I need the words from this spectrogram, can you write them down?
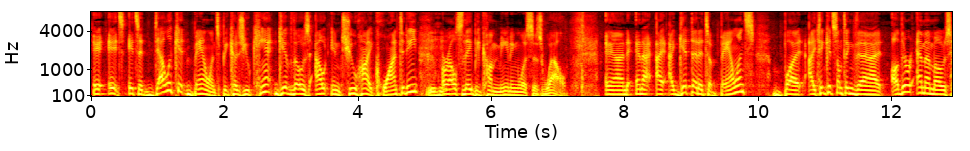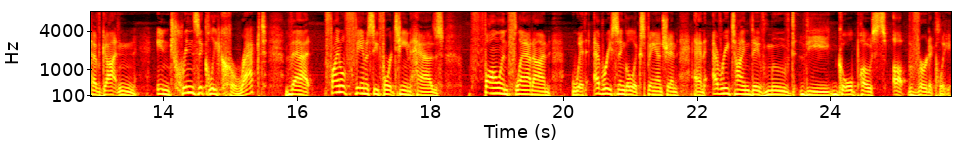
It, it's it's a delicate balance because you can't give those out in too high quantity mm-hmm. or else they become meaningless as well. And and I, I I get that it's a balance but I think it's something that other MMOs have gotten intrinsically correct that Final Fantasy XIV has fallen flat on with every single expansion and every time they've moved the goalposts up vertically.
